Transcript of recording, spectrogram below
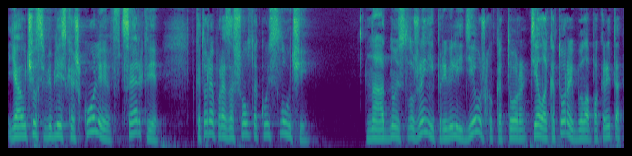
Я учился в библейской школе, в церкви, в которой произошел такой случай на одно из служений привели девушку, которая, тело которой было покрыто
